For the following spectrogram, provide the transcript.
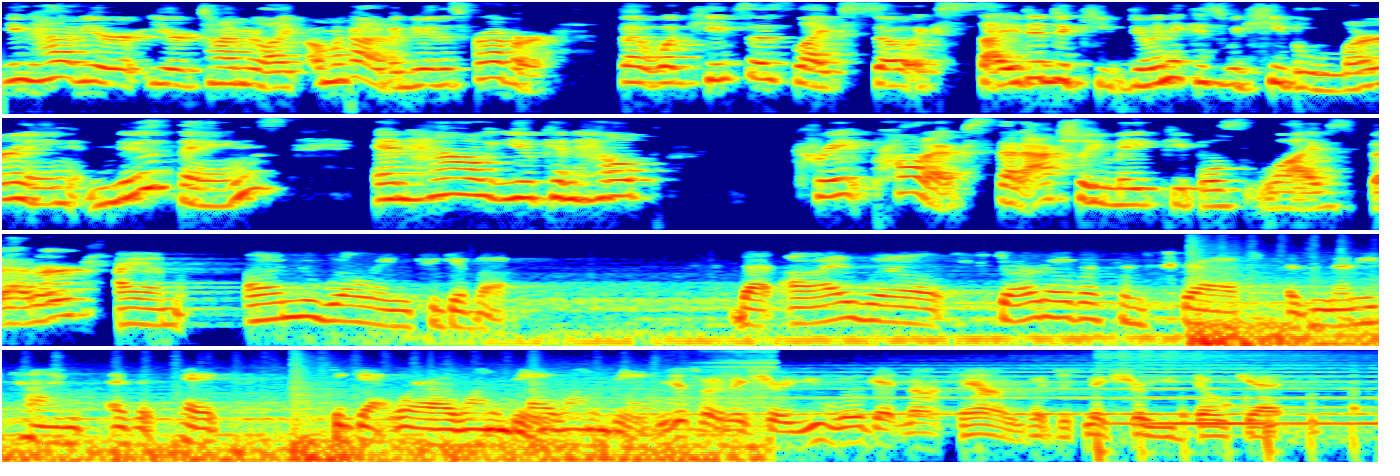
you have your your time where like, oh my God, I've been doing this forever. But what keeps us like so excited to keep doing it because we keep learning new things and how you can help create products that actually make people's lives better. I am unwilling to give up. That I will start over from scratch as many times as it takes to get where I want to be. I want to be. You just want to make sure you will get knocked down, but just make sure you don't get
